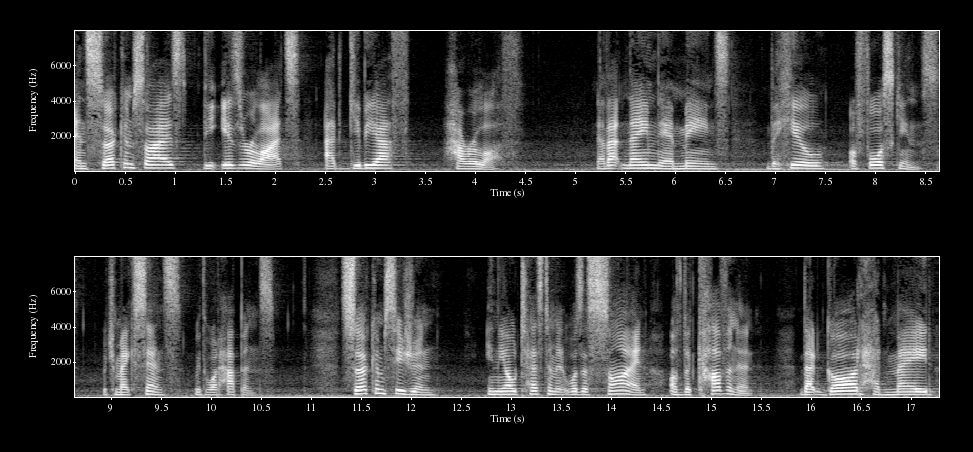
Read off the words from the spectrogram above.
and circumcised the Israelites at Gibeath Haaraloth. Now, that name there means the hill of foreskins, which makes sense with what happens. Circumcision in the Old Testament was a sign of the covenant that God had made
